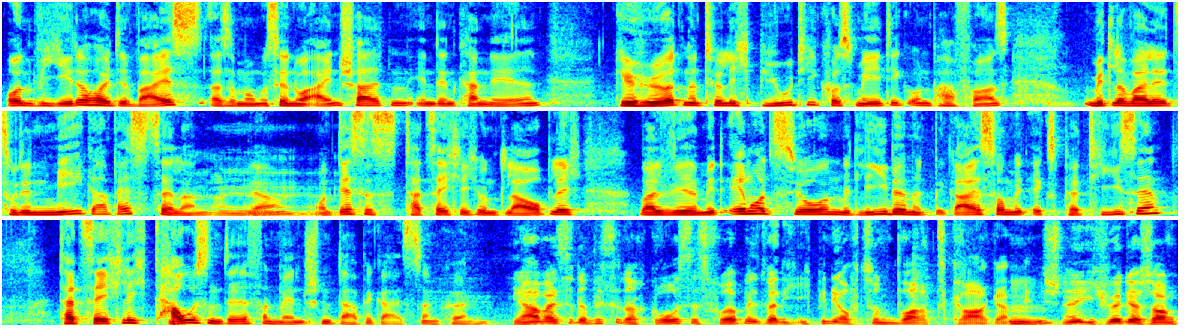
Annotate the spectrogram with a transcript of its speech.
Und wie jeder heute weiß, also man muss ja nur einschalten in den Kanälen, gehört natürlich Beauty, Kosmetik und Parfums mittlerweile zu den Mega-Bestsellern. Ja, ja, Und das ist tatsächlich unglaublich, weil wir mit Emotion, mit Liebe, mit Begeisterung, mit Expertise tatsächlich Tausende von Menschen da begeistern können. Ja, weißt du, da bist du doch großes Vorbild, weil ich, ich bin ja oft so ein wortkarger mhm. Mensch. Ne? Ich würde ja sagen,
